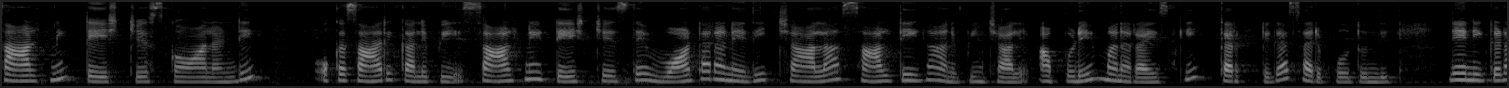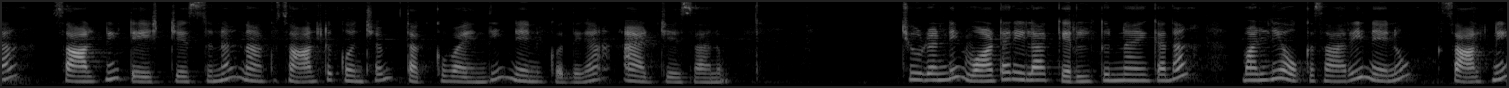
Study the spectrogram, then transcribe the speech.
సాల్ట్‌ని టేస్ట్ చేసుకోవాలండి. ఒకసారి కలిపి సాల్ట్‌ని టేస్ట్ చేస్తే వాటర్ అనేది చాలా సాల్టీగా అనిపించాలి. అప్పుడే మన రైస్‌కి కరెక్ట్‌గా సరిపోతుంది. నేను ఇక్కడ సాల్ట్‌ని టేస్ట్ చేస్తున్నా. నాకు సాల్ట్ కొంచెం తక్కువైంది. నేను కొద్దిగా యాడ్ చేశాను. చూడండి వాటర్ ఇలా కెరులుతున్నాయి కదా! మళ్ళీ ఒకసారి నేను సాల్ట్‌ని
